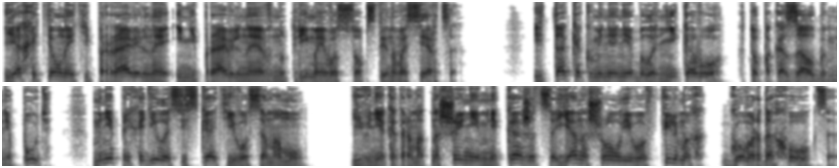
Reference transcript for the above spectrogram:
Я хотел найти правильное и неправильное внутри моего собственного сердца. И так как у меня не было никого, кто показал бы мне путь, мне приходилось искать его самому. И в некотором отношении, мне кажется, я нашел его в фильмах Говарда Хоукса.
